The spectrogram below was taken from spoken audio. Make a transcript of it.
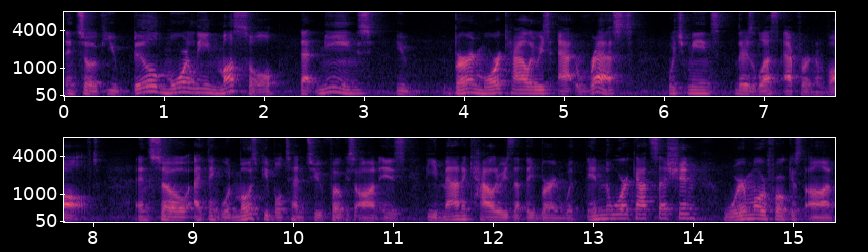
And so if you build more lean muscle, that means you burn more calories at rest, which means there's less effort involved. And so I think what most people tend to focus on is the amount of calories that they burn within the workout session. We're more focused on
